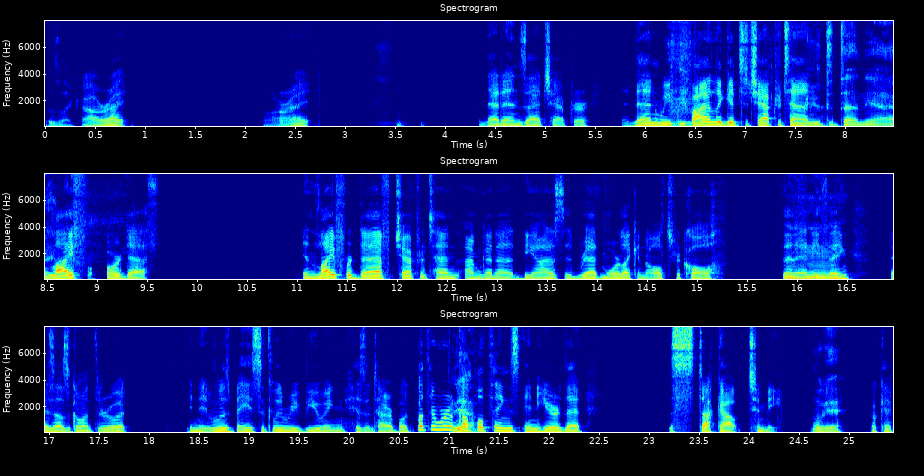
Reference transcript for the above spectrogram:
It was like, all right. All right. And that ends that chapter. And then we finally get to chapter 10 Eight to ten, yeah. Life or death. In life or death, chapter 10, I'm going to be honest, it read more like an altar call than Mhm. anything as I was going through it. And it was basically reviewing his entire book. But there were a Yeah. couple things in here that stuck out to me. Okay. Okay.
